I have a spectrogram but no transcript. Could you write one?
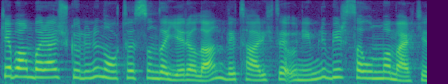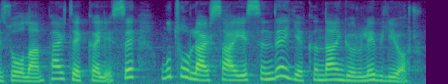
Keban Baraj Gölü'nün ortasında yer alan ve tarihte önemli bir savunma merkezi olan Pertek Kalesi bu turlar sayesinde yakından görülebiliyor.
